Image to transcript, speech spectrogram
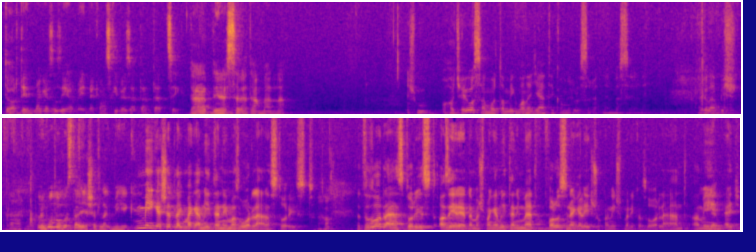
történt meg ez az élmény, nekem az kifejezetten tetszik. Tehát én ezt szeretem benne. És ha jól számoltam, még van egy játék, amiről szeretnél beszélni. Legalábbis hármat. Ami gondolkoztál, hogy esetleg még? Még esetleg megemlíteném az Orlán Stories-t. Aha. Tehát az Orlán stories azért érdemes megemlíteni, mert valószínűleg elég sokan ismerik az Orlánt, ami Igen. egy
